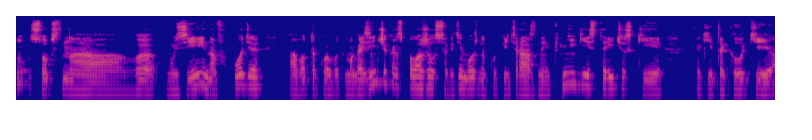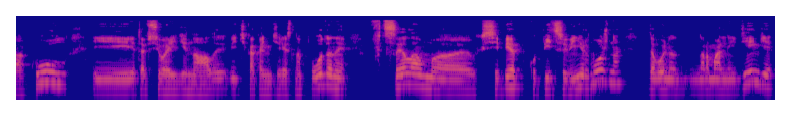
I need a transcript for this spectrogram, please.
Ну, собственно, в музее на входе а, вот такой вот магазинчик расположился, где можно купить разные книги исторические, какие-то клыки акул, и это все оригиналы. Видите, как они интересно поданы. В целом, э, себе купить сувенир можно, довольно нормальные деньги,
